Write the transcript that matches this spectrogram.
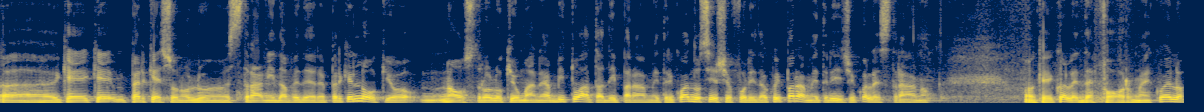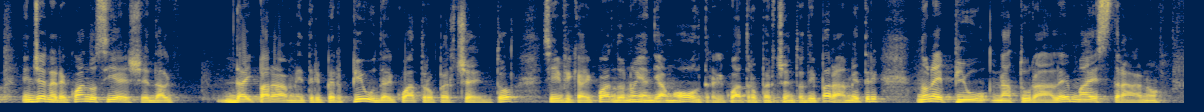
Uh, che, che, perché sono strani da vedere? Perché l'occhio nostro, l'occhio umano, è abituato a dei parametri. Quando si esce fuori da quei parametri dici quello è strano, ok, quello è deforme. Quello, in genere quando si esce dal, dai parametri per più del 4%, significa che quando noi andiamo oltre il 4% dei parametri non è più naturale ma è strano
